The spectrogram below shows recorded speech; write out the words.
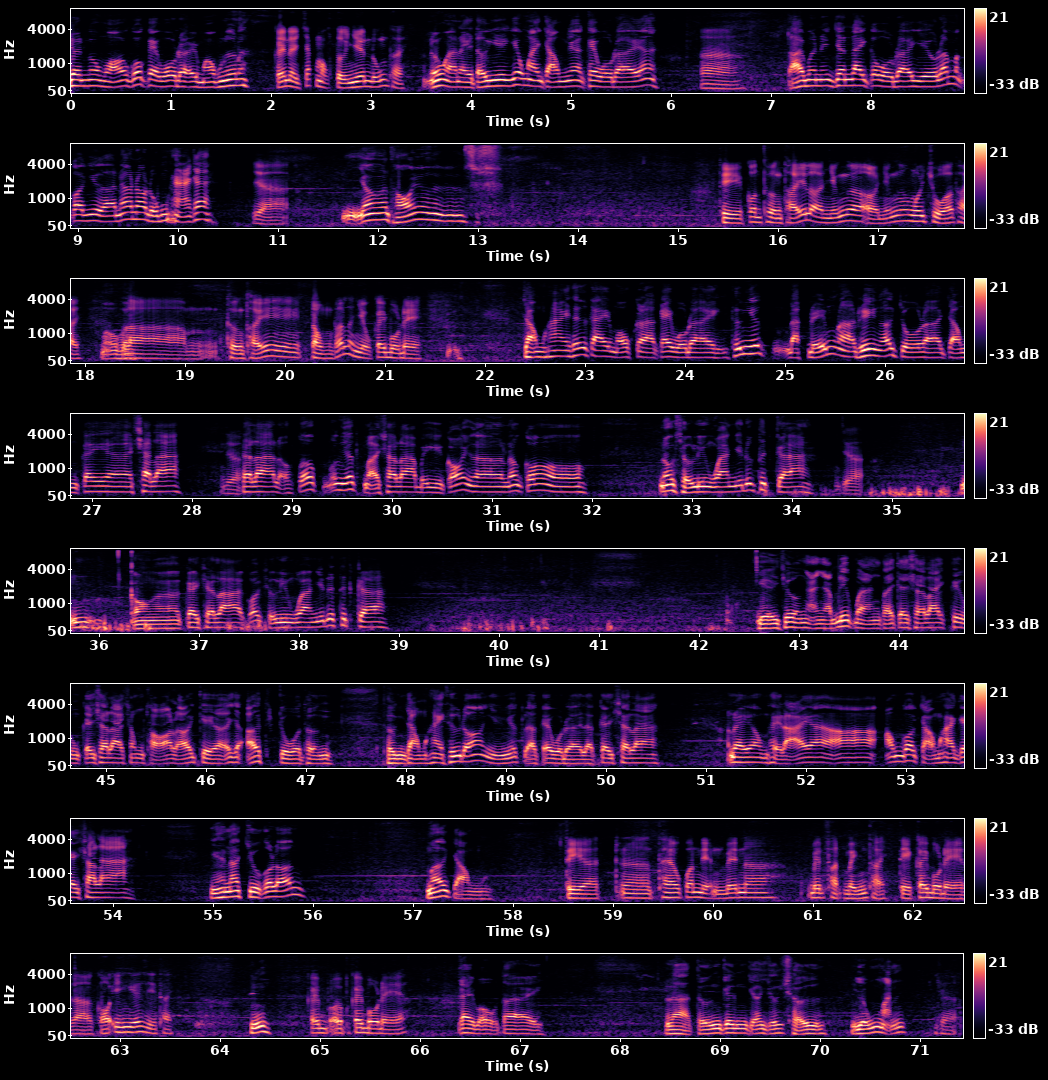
trên ngôi mộ có cây bồ đề một nữa đó Cái này chắc mọc tự nhiên đúng thầy? đúng rồi này tự nhiên chứ không ai trồng nha cây bồ đề á À, tại bên trên đây cây bồ đề nhiều lắm mà coi như là nó nó đụng hạt á dạ. gió thổi. Thì con thường thấy là những ở những ngôi chùa thầy Mộ là thường thấy trồng rất là nhiều cây bồ đề. Trồng hai thứ cây một là cây bồ đề thứ nhất đặc điểm là riêng ở chùa là trồng cây à, sa la Dạ. sa la là tốt thứ nhất mà sa la bởi vì có à, nó có nó sự liên quan với đức thích ca Dạ. Ừ. còn à, cây sa la có sự liên quan với đức thích ca vì xưa ngài nhập niết bàn tại cây sa la kêu cây sa la sông thọ là ở kia ở, ở chùa thường thường trồng hai thứ đó nhiều nhất là cây bồ đề là cây sa la ở đây ông thầy đại à, à, ông có trồng hai cây sa la nhưng nó chưa có lớn mới trồng Thì ờ, theo quan niệm bên bên Phật mình thầy thì cây bồ đề là có ý nghĩa gì thầy? Ừ. Cây cây bồ đề á. cây bồ đề là tượng trưng cho những sự dũng mãnh Dạ.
